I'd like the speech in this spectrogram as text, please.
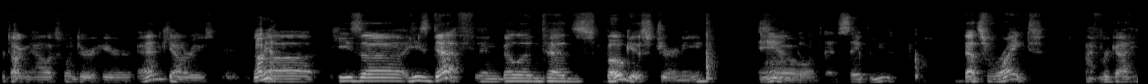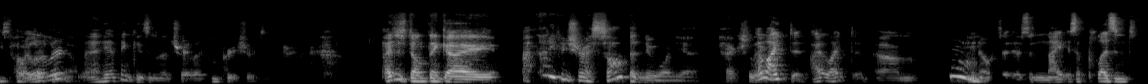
we're talking Alex Winter here and Keanu Reeves. Oh yeah, Uh he's uh he's Death in Bill and Ted's Bogus Journey. And so- Bill and Ted Face the Music. That's right. I forgot he Spoiler alert! I think he's in the trailer. I'm pretty sure he's in the trailer. I just don't think I I'm not even sure I saw the new one yet, actually. I liked it. I liked it. Um, Hmm, you know, it's a, it's a nice, it's a pleasant,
